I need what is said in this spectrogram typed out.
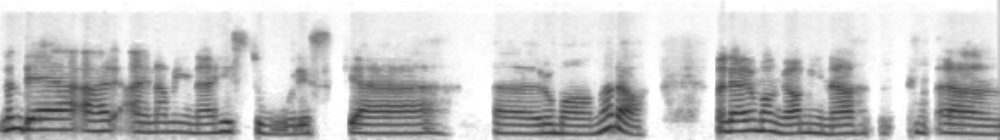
Men det er en av mine historiske romaner, da. Men det er jo mange av mine uh,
